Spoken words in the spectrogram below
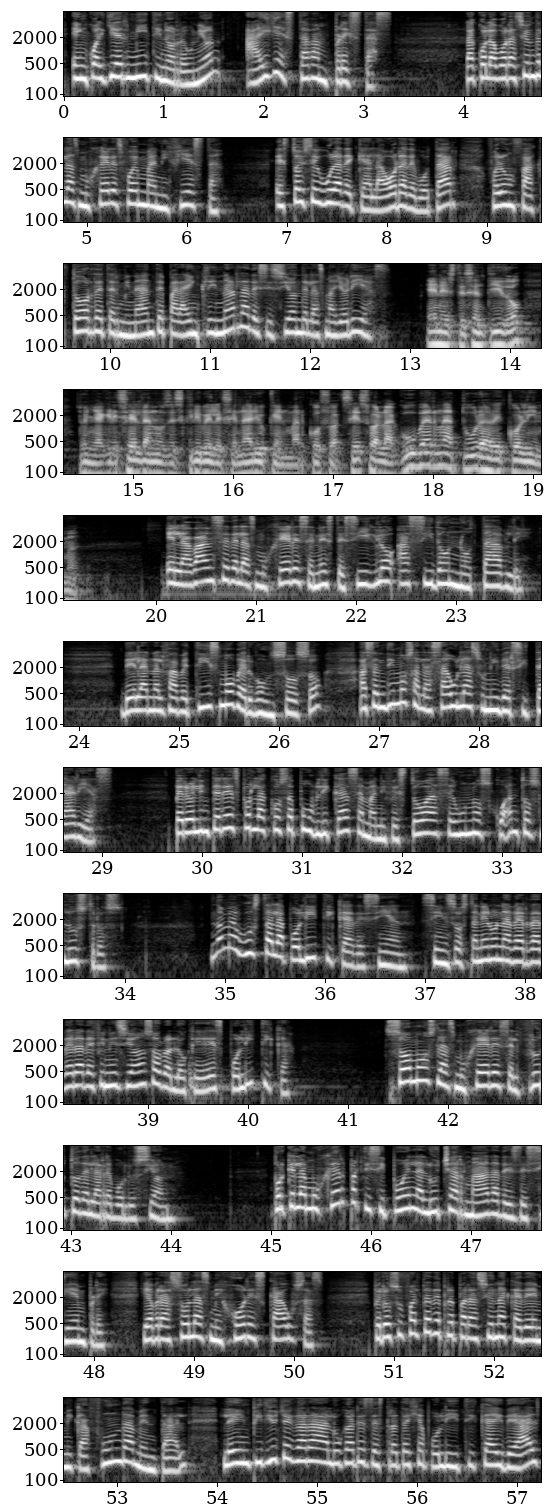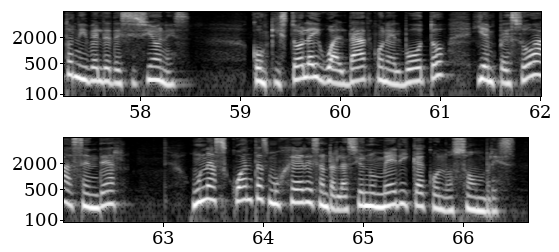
En cualquier mitin o reunión, ahí estaban prestas. La colaboración de las mujeres fue manifiesta. Estoy segura de que a la hora de votar fueron un factor determinante para inclinar la decisión de las mayorías. En este sentido, doña Griselda nos describe el escenario que enmarcó su acceso a la gubernatura de Colima. El avance de las mujeres en este siglo ha sido notable. Del analfabetismo vergonzoso ascendimos a las aulas universitarias, pero el interés por la cosa pública se manifestó hace unos cuantos lustros. No me gusta la política, decían, sin sostener una verdadera definición sobre lo que es política. Somos las mujeres el fruto de la revolución. Porque la mujer participó en la lucha armada desde siempre y abrazó las mejores causas, pero su falta de preparación académica fundamental le impidió llegar a lugares de estrategia política y de alto nivel de decisiones. Conquistó la igualdad con el voto y empezó a ascender unas cuantas mujeres en relación numérica con los hombres.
